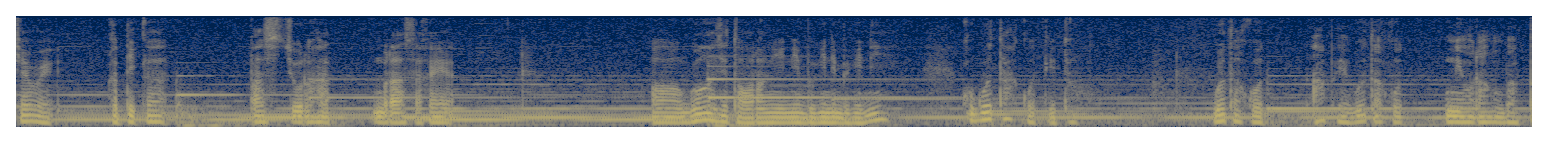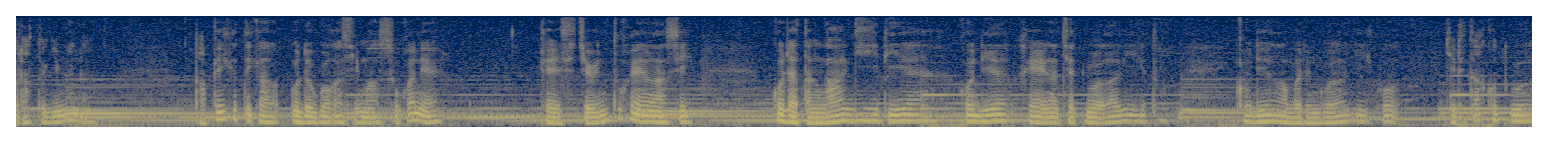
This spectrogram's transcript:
cewek ketika pas curhat merasa kayak oh, gue ngasih tau orang ini begini begini kok gue takut gitu? Gue takut apa ya? Gue takut ini orang baper atau gimana? Tapi ketika udah gue kasih masukan ya kayak si cewek itu kayak ngasih kok datang lagi dia? Kok dia kayak ngechat gue lagi gitu kok dia ngabarin gue lagi? Kok jadi takut gue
